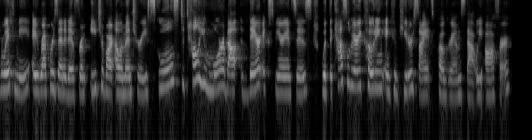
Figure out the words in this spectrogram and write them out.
with me a representative from each of our elementary schools to tell you more about their experiences with the Castleberry coding and computer science programs that we offer.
